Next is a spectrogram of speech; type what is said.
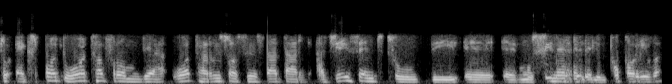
to export water from their water resources that are adjacent to the uh, uh, Musina and the Limpopo River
